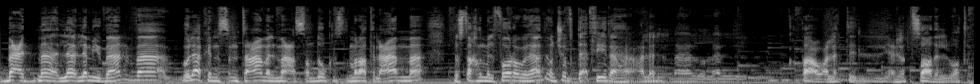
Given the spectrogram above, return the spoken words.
بعد ما لم يبان ولكن سنتعامل مع صندوق الاستثمارات العامة نستخدم الفورم هذا ونشوف تأثيرها على القطاع وعلى يعني الاقتصاد الوطني.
